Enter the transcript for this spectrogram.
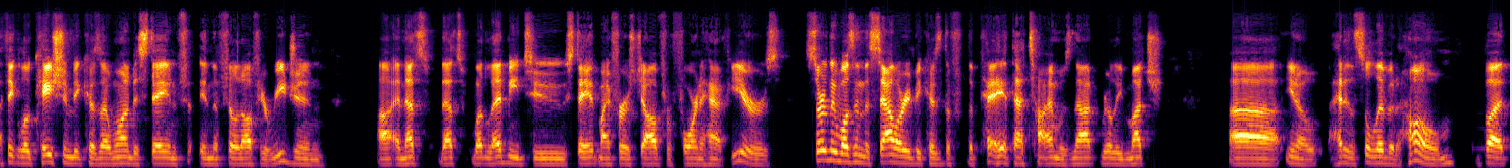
I think location because I wanted to stay in in the Philadelphia region, uh, and that's that's what led me to stay at my first job for four and a half years. Certainly wasn't the salary because the the pay at that time was not really much. Uh, you know, I had to still live at home, but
